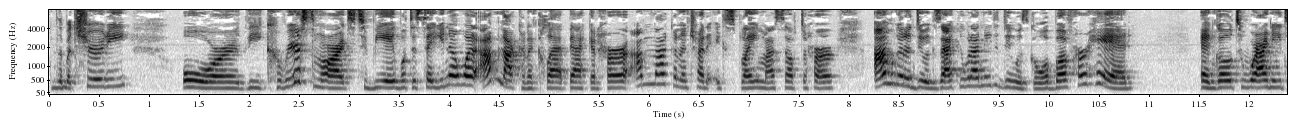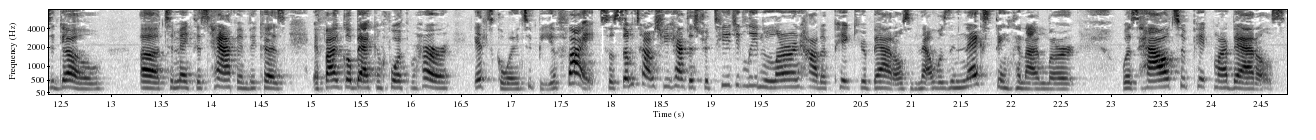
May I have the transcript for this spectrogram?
the maturity or the career smarts to be able to say, you know what, I'm not going to clap back at her. I'm not going to try to explain myself to her. I'm going to do exactly what I need to do is go above her head and go to where I need to go uh, to make this happen. Because if I go back and forth with her, it's going to be a fight. So sometimes you have to strategically learn how to pick your battles. And that was the next thing that I learned was how to pick my battles.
